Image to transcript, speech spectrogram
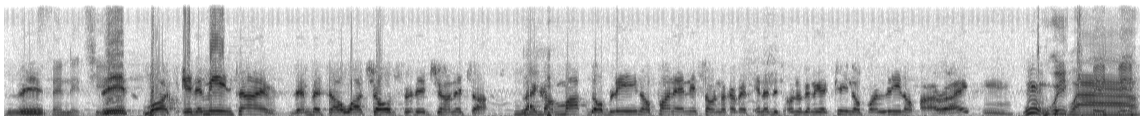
We'll send it to you. See? But in the meantime, them better watch out for the janitor. Mm-hmm. Like a mop dub lean up on any sun, look at it, in this one, gonna get clean up and lean up, all right? Mm. Wow.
